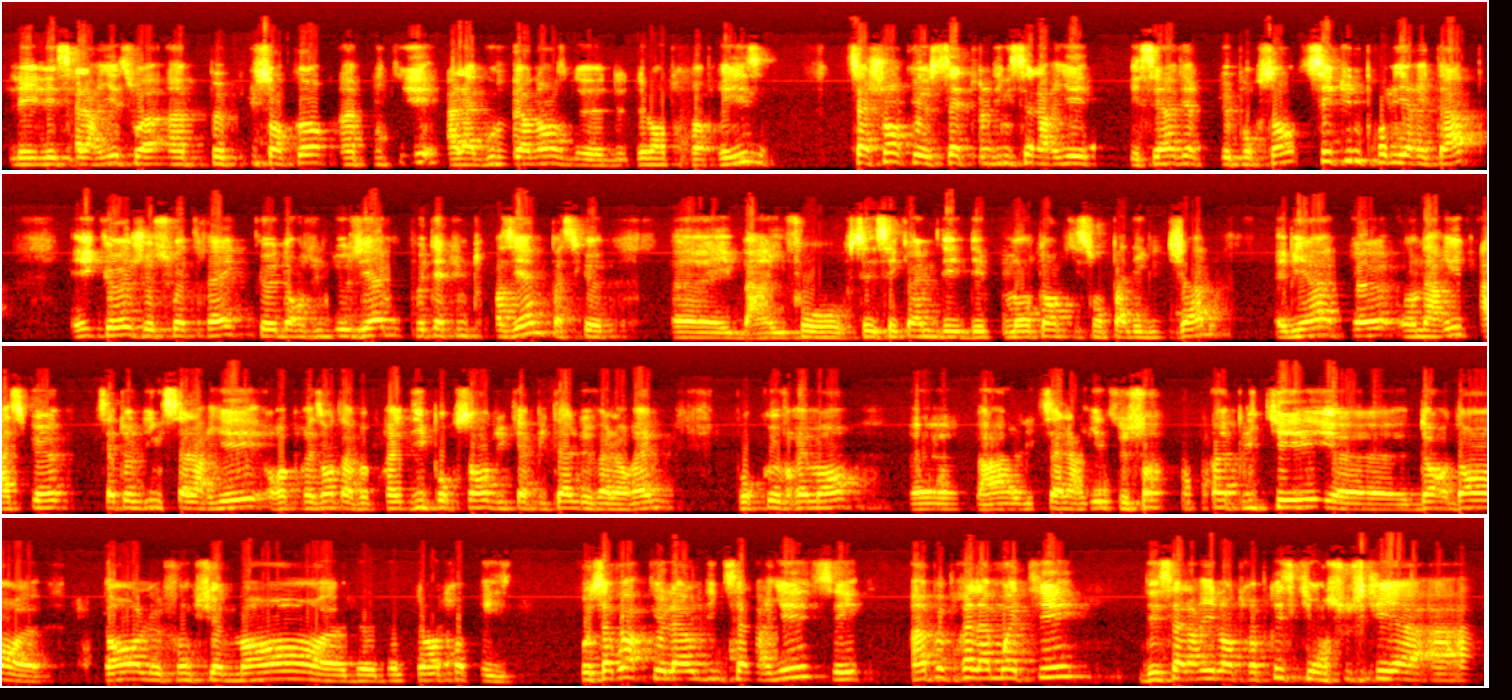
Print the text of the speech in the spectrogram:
les, salariés soient un peu plus encore impliqués à la gouvernance de, l'entreprise, sachant que cette holding salariée, et c'est 1,2%, c'est une première étape et que je souhaiterais que dans une deuxième, peut-être une troisième, parce que euh, eh ben, il faut, c'est, quand même des, montants qui ne sont pas négligeables, eh bien, qu'on arrive à ce que cette holding salariée représente à peu près 10% du capital de Valorem pour que vraiment euh, ben, les salariés se sentent impliqués euh, dans, dans, le fonctionnement de, l'entreprise. Il faut savoir que la holding salariée, c'est à peu près la moitié des salariés de l'entreprise qui ont souscrit à,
